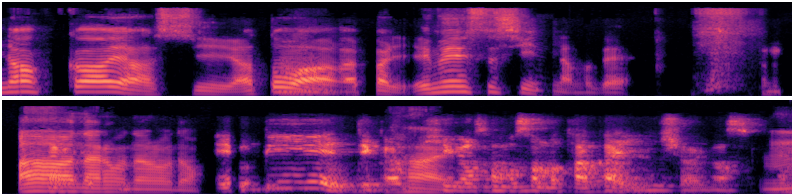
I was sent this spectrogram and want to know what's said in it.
まあ、田舎やし、あとはやっぱり MSC なので。ああ、なるほど、なるほど。NBA って学費がそもそも高い印象ありますね。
